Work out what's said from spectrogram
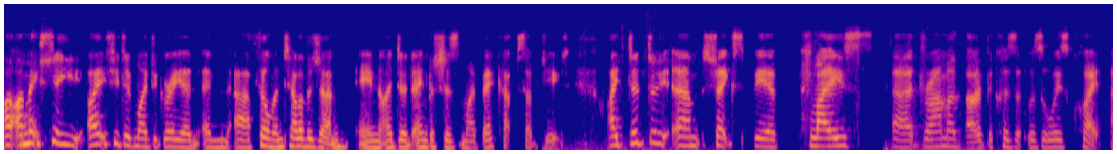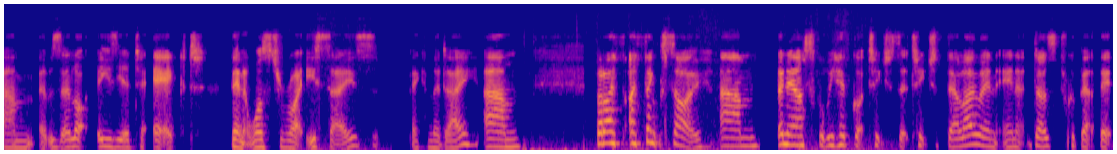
I, I'm actually I actually did my degree in, in uh, film and television and I did English as my backup subject. I did do um, Shakespeare plays uh, drama though because it was always quite um, it was a lot easier to act than it was to write essays back in the day. Um, but I, I think so. Um, in our school, we have got teachers that teach Othello, and, and it does talk about that.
